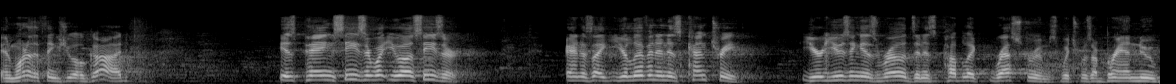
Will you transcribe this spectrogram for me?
And one of the things you owe God is paying Caesar what you owe Caesar. And it's like you're living in his country. You're using his roads and his public restrooms, which was a brand new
